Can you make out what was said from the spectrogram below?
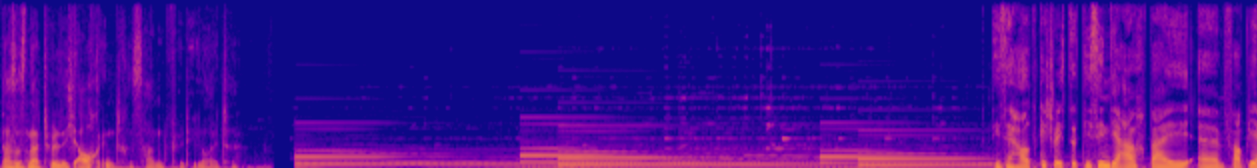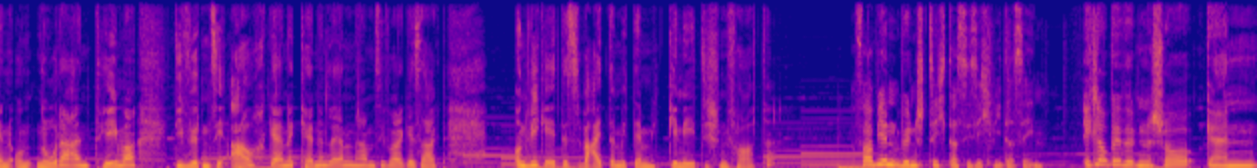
Das ist natürlich auch interessant für die Leute. Diese Halbgeschwister, die sind ja auch bei äh, Fabienne und Nora ein Thema. Die würden Sie auch gerne kennenlernen, haben Sie vorher gesagt. Und wie geht es weiter mit dem genetischen Vater? Fabian wünscht sich, dass sie sich wiedersehen. Ich glaube, wir würden ihn schon gerne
